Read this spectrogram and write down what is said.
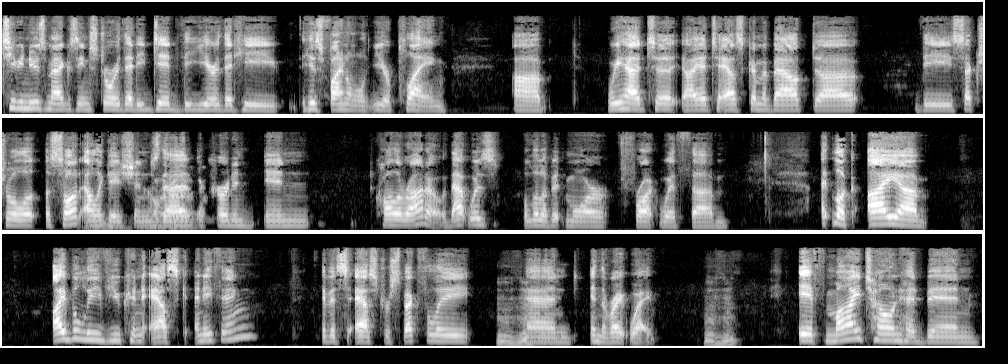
TV news magazine story that he did the year that he his final year playing. Uh, we had to I had to ask him about uh, the sexual assault allegations that Colorado. occurred in in Colorado. That was a little bit more fraught with. Um, look, I um, I believe you can ask anything if it's asked respectfully Mm-hmm. and in the right way. Mm-hmm. If my tone had been,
